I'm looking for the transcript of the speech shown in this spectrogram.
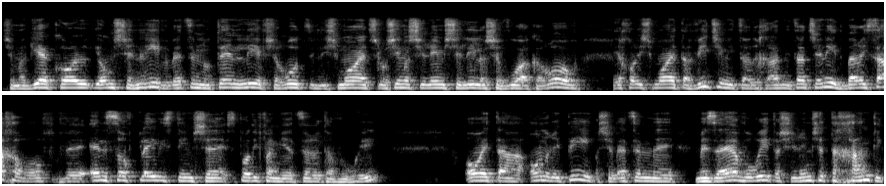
שמגיע כל יום שני ובעצם נותן לי אפשרות לשמוע את 30 השירים שלי לשבוע הקרוב. יכול לשמוע את אביצ'י מצד אחד, מצד שני את ברי סחרוף ואין סוף פלייליסטים שספוטיפיי מייצרת עבורי. או את ה-on repeat, שבעצם אה, מזהה עבורי את השירים שטחנתי,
